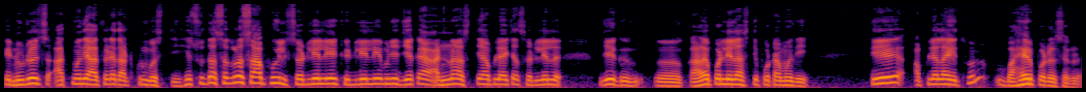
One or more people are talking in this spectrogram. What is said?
हे नूडल्स आतमध्ये आतड्यात अटकून बसते. हे सुद्धा सगळं साफ होईल सडलेले किडलेले म्हणजे जे काय अन्न असते आपल्या याच्यात सडलेलं जे काळं पडलेलं असते पोटामध्ये ते आपल्याला इथून बाहेर पडेल सगळं.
